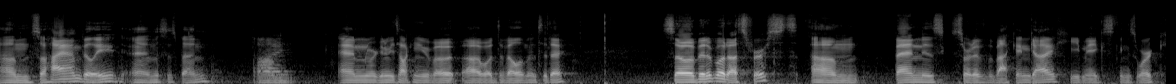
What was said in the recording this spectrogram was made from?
Um, so hi, I'm Billy, and this is Ben. Hi. Um, and we're going to be talking about uh, web development today. So a bit about us first. Um, ben is sort of the backend guy. He makes things work,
